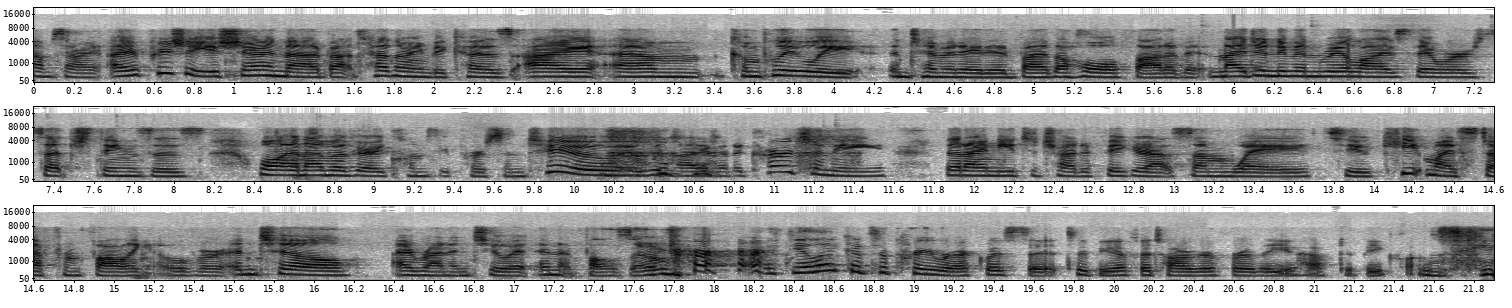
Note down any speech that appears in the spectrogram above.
I'm sorry. I appreciate you sharing that about tethering because I am completely intimidated by the whole thought of it. And I didn't even realize there were such things as well, and I'm a very clumsy person too. It would not even occur to me that I need to try to figure out some way to keep my stuff from falling over until I run into it and it falls over. I feel like it's a prerequisite to be a photographer that you have to be clumsy.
